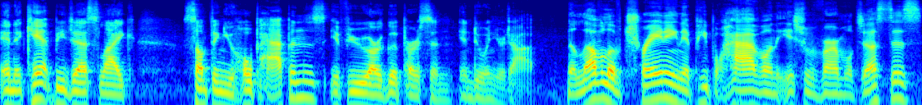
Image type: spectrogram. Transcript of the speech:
And it can't be just like something you hope happens if you are a good person in doing your job the level of training that people have on the issue of environmental justice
